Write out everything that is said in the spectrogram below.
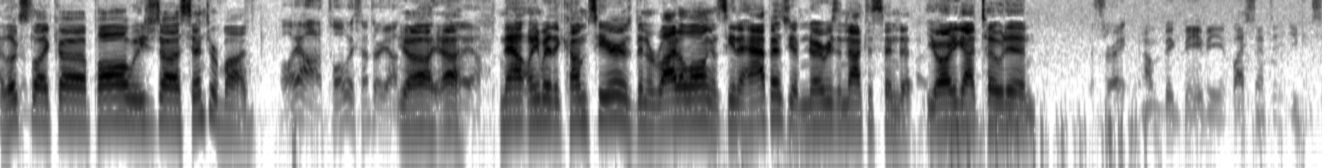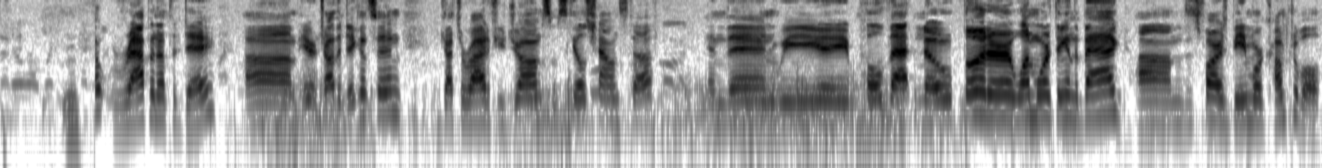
It looks like uh, Paul. We just uh, center bod. Oh yeah, totally center. Yeah. Yeah, yeah. Oh, yeah. Now anybody that comes here has been a ride along and seen it happen, so you have no reason not to send it. You already got towed in. That's right. And I'm a big baby. If I sent it, you can send it. Oh, wrapping up the day um, here at Jonathan Dickinson. Got to ride a few jumps, some skills challenge stuff. And then we pulled that no footer. One more thing in the bag. Um, as far as being more comfortable,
